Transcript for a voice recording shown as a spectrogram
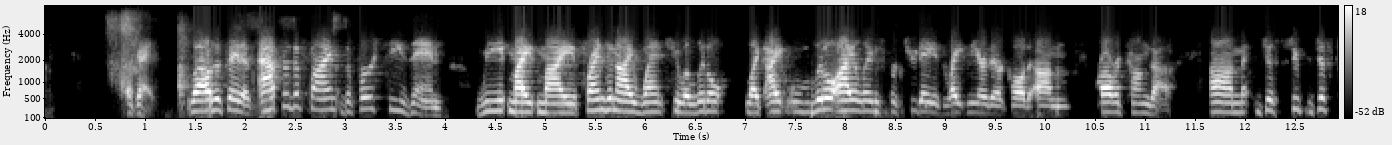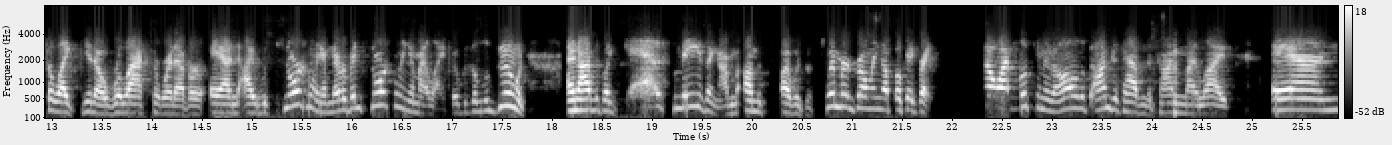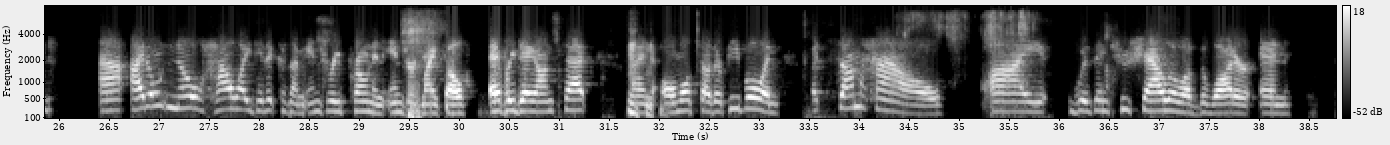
okay, well, I'll just say this. After the fine, the first season, we, my, my friend and I went to a little, like I, little island for two days right near there called, um, Rarotonga um, just super, just to like, you know, relax or whatever. And I was snorkeling. I've never been snorkeling in my life. It was a lagoon. And I was like, yeah, it's amazing. I'm, I'm, I was a swimmer growing up. Okay, great. So I'm looking at all the, I'm just having the time of my life. And I don't know how I did it because I'm injury prone and injured myself every day on set and almost other people. And, but somehow I was in too shallow of the water and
